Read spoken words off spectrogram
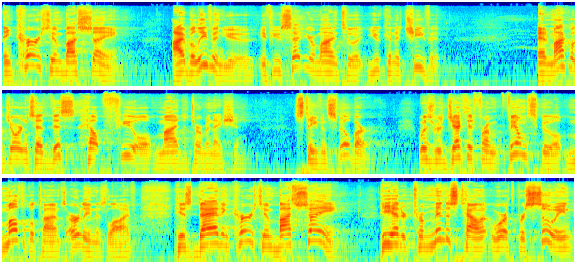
encouraged him by saying, I believe in you. If you set your mind to it, you can achieve it. And Michael Jordan said, This helped fuel my determination. Steven Spielberg was rejected from film school multiple times early in his life. His dad encouraged him by saying, he had a tremendous talent worth pursuing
